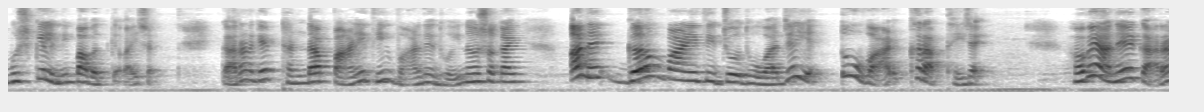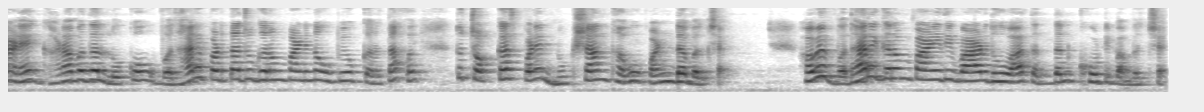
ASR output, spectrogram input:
મુશ્કેલીની બાબત કહેવાય છે. કારણ કે ઠંડા પાણીથી વાળને ધોઈ ન શકાય અને ગરમ પાણીથી જો ધોવા જઈએ, તો વાળ ખરાબ થઈ જાય. હવે આને કારણે ઘણા બધા લોકો વધારે પડતા જો ગરમ પાણીનો ઉપયોગ કરતા હોય, તો ચોક્કસપણે નુકસાન થવું પણ ડબલ છે. હવે વધારે ગરમ પાણીથી વાળ ધોવા તદ્દન ખોટી બાબત છે.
